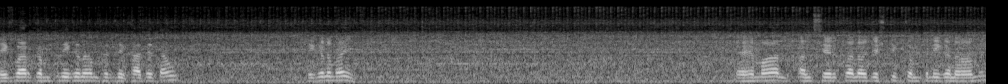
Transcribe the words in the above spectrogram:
एक बार कंपनी का नाम फिर दिखा देता हूँ। ठीक है ना भाई? अहमान अलशेर का लॉजिस्टिक कंपनी का नाम है।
